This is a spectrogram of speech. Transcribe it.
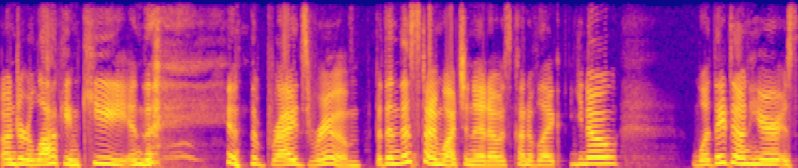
under lock and key in the in the bride's room. But then this time watching it, I was kind of like, you know, what they've done here is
